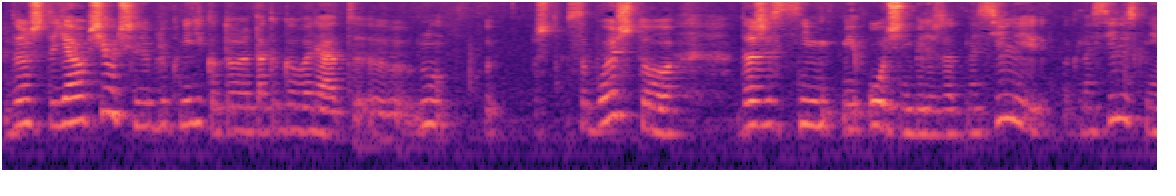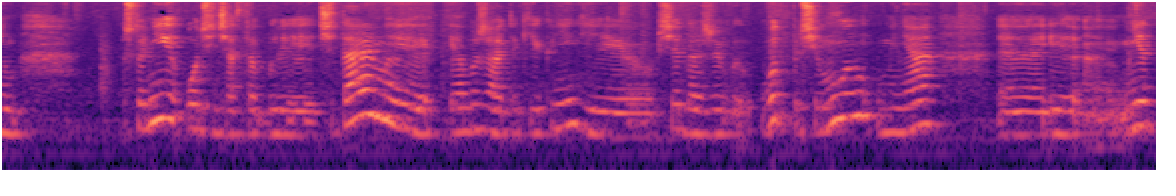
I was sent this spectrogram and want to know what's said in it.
Потому что я вообще очень люблю книги, которые так и говорят, э, ну, ш- собой, что даже с ними очень бережно относили, относились к ним, что они очень часто были читаемые. Я обожаю такие книги. и Вообще даже вот почему у меня э, и, э, нет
